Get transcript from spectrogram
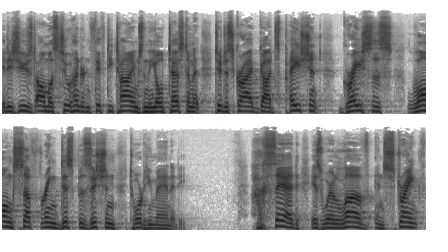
It is used almost 250 times in the Old Testament to describe God's patient, gracious, long suffering disposition toward humanity. Hesed is where love and strength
